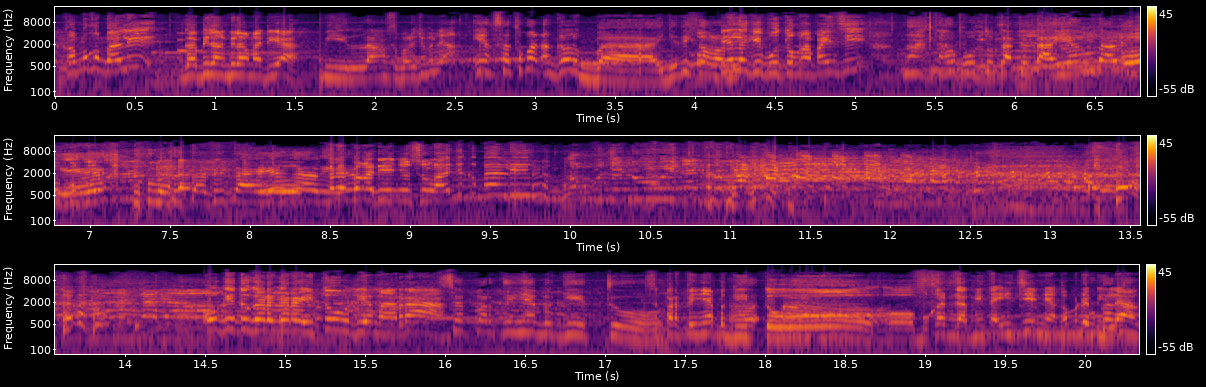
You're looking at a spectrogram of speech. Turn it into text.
Kamu ke Bali nggak bilang-bilang sama dia? Bilang sebenarnya cuman yang satu kan agak lebay. Jadi Oh, kalau dia lagi butuh ngapain sih? nggak tahu butuh tati tayang kali Oh, ya. butuh tati tayang Oh, kali ya. Kenapa nggak dia nyusul aja ke Bali? Oh gitu gara-gara itu dia marah. Sepertinya begitu. Sepertinya begitu. Uh, uh. Oh bukan nggak minta izin ya? Kamu udah Bukan, bilang.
